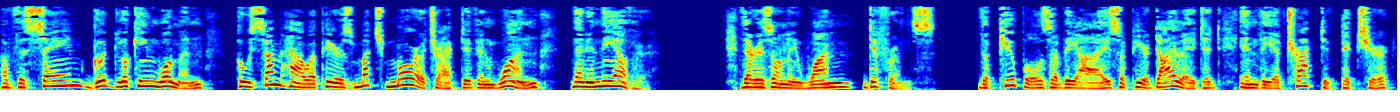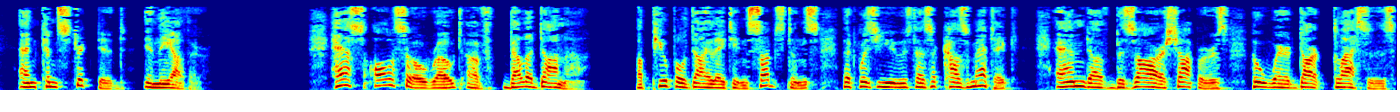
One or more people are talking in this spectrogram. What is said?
of the same good-looking woman who somehow appears much more attractive in one than in the other. There is only one difference. The pupils of the eyes appear dilated in the attractive picture and constricted in the other. Hess also wrote of belladonna, a pupil-dilating substance that was used as a cosmetic, and of bizarre shoppers who wear dark glasses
